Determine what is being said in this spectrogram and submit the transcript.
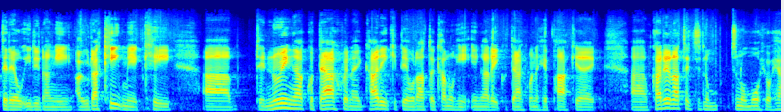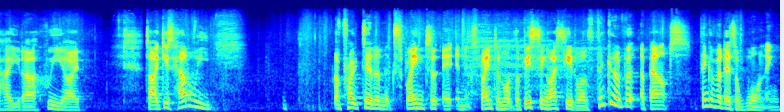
te reo irirangi auraki me kī, te nuinga ko te āhua nei ka rīki te o rātou kanohi engari ko te āhua nei he Pākehā, kāore rātou tino mōhio he aha i rāhui ai So I guess how do we approach that and explain to and explain to him what the best thing I said was think of it about think of it as a warning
